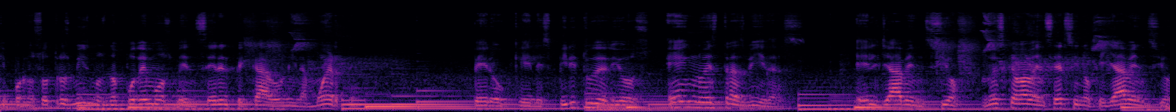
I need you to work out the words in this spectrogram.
que por nosotros mismos no podemos vencer el pecado ni la muerte, pero que el Espíritu de Dios en nuestras vidas, Él ya venció. No es que va a vencer, sino que ya venció.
